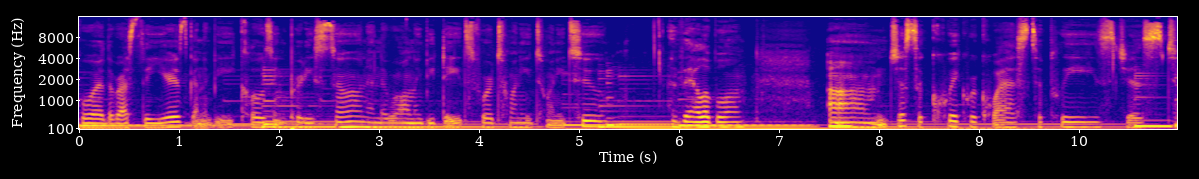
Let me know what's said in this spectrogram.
for the rest of the year is going to be closing pretty soon, and there will only be dates for 2022 available. Um, just a quick request to please just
